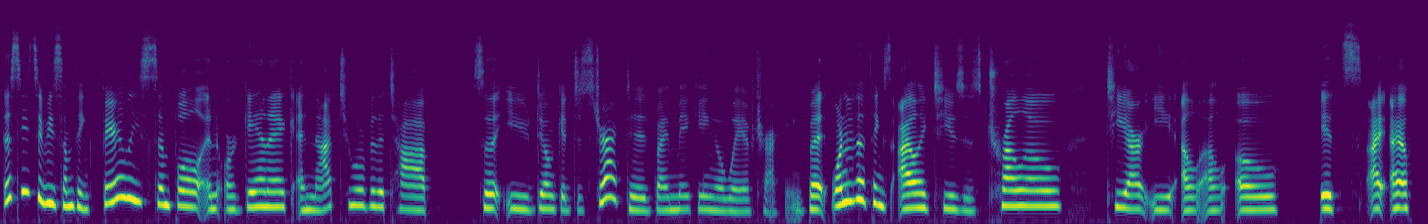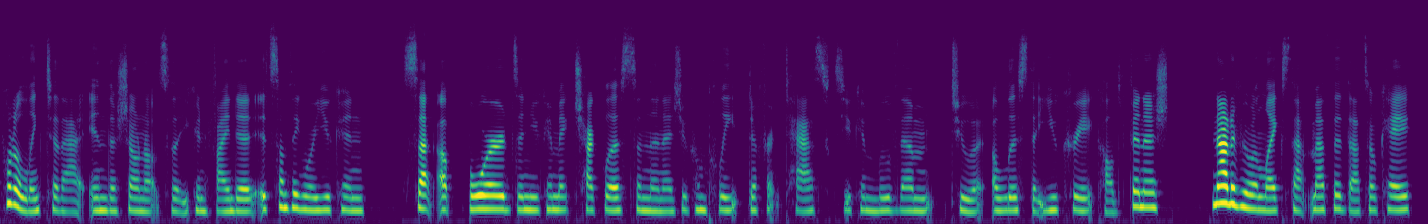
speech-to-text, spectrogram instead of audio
this needs to be something fairly simple and organic and not too over the top so that you don't get distracted by making a way of tracking. But one of the things I like to use is Trello, T R E L L O. It's I, I'll put a link to that in the show notes so that you can find it. It's something where you can set up boards and you can make checklists. And then as you complete different tasks, you can move them to a, a, list that you create called finished. Not everyone likes that method. That's okay.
